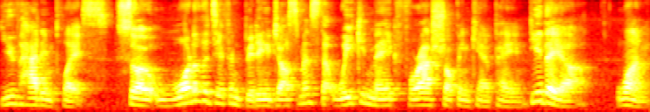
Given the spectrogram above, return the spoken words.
you've had in place. So what are the different bidding adjustments that we can make for our shopping campaign? Here they are. One,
